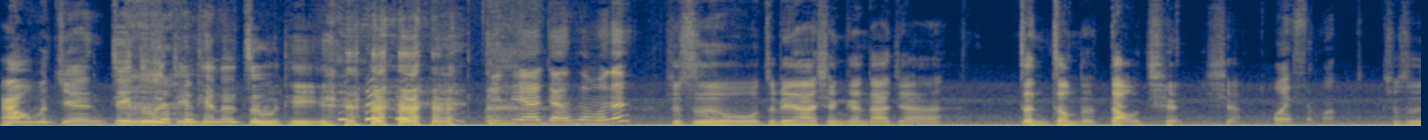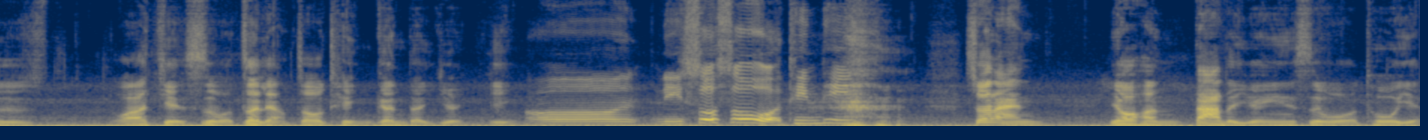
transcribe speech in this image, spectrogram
好，我们今天进入今天的主题，今天要讲什么呢？就是我这边要先跟大家郑重的道歉一下，为什么？就是我要解释我这两周停更的原因。哦、你说说我听听。虽然有很大的原因是我拖延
